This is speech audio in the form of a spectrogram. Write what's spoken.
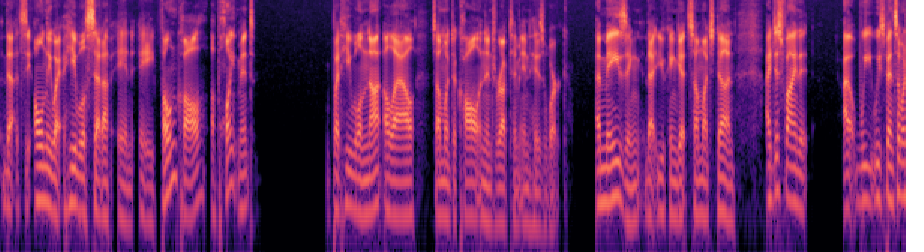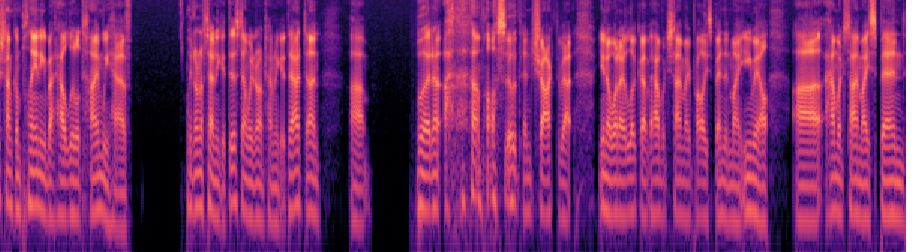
that's the only way he will set up an, a phone call appointment, but he will not allow someone to call and interrupt him in his work amazing that you can get so much done. I just find it, uh, we, we spend so much time complaining about how little time we have. We don't have time to get this done. We don't have time to get that done. Uh, but uh, I'm also then shocked about, you know, when I look up how much time I probably spend in my email, uh, how much time I spend,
